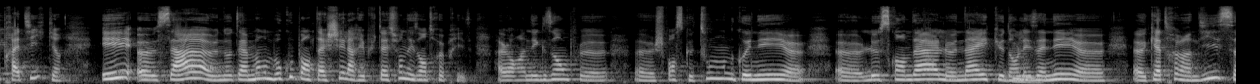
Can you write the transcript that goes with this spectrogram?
pratiques et euh, ça a euh, notamment beaucoup entaché la réputation des entreprises. Alors un exemple, euh, je pense que tout le monde connaît le scandale Nike dans les années euh, euh, 90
